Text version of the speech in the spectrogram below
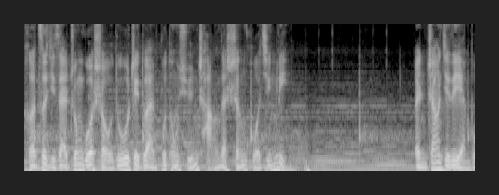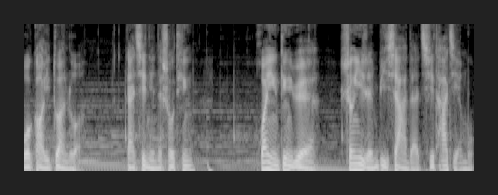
和自己在中国首都这段不同寻常的生活经历。本章节的演播告一段落，感谢您的收听，欢迎订阅生意人陛下的其他节目。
